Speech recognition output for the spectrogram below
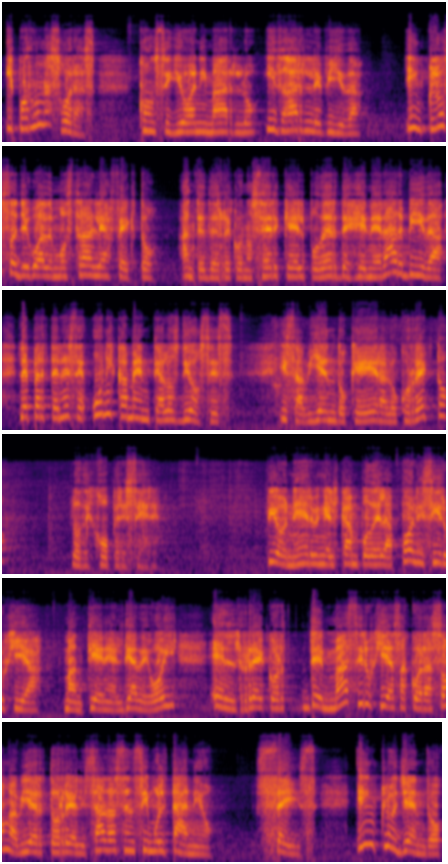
y por unas horas consiguió animarlo y darle vida. Incluso llegó a demostrarle afecto, antes de reconocer que el poder de generar vida le pertenece únicamente a los dioses, y sabiendo que era lo correcto, lo dejó perecer. Pionero en el campo de la policirugía, mantiene al día de hoy el récord de más cirugías a corazón abierto realizadas en simultáneo. Seis, incluyendo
